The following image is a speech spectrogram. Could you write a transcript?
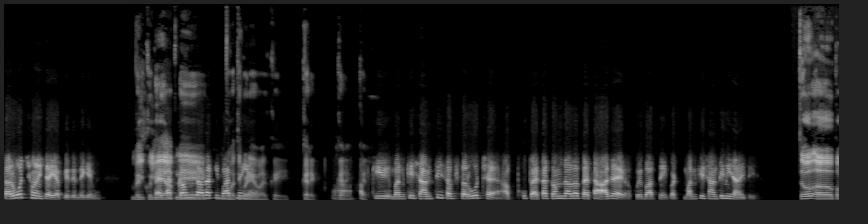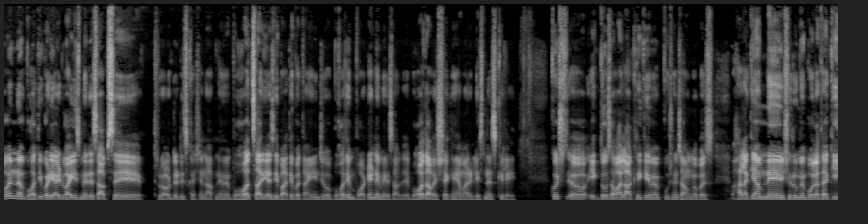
सर्वोच्च होनी चाहिए आपकी ज़िंदगी में। बिल्कुल ये आपने कम ज़्यादा की बात नहीं है। करेक्ट हाँ, आपकी मन की शांति सब सर्वोच्च है। आपको पैसा कम ज़्यादा पैसा आ जाएगा कोई बात नहीं बट मन की शांति नहीं जानी चाहिए। तो पवन बहुत ही बढ़िया एडवाइस मेरे हिसाब से थ्रू आउट द डिस्कशन आपने हमें बहुत सारी ऐसी बातें बताई जो बहुत इंपॉर्टेंट है मेरे हिसाब से बहुत आवश्यक है हमारे लिसनर्स के लिए। कुछ एक दो सवाल आखिरी के मैं पूछना चाहूँगा बस। हालाँकि हमने शुरू में बोला था कि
